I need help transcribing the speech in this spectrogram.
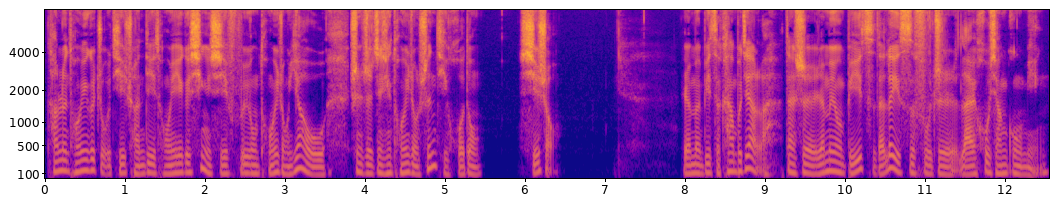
谈论同一个主题，传递同一个信息，服用同一种药物，甚至进行同一种身体活动——洗手。人们彼此看不见了，但是人们用彼此的类似复制来互相共鸣。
